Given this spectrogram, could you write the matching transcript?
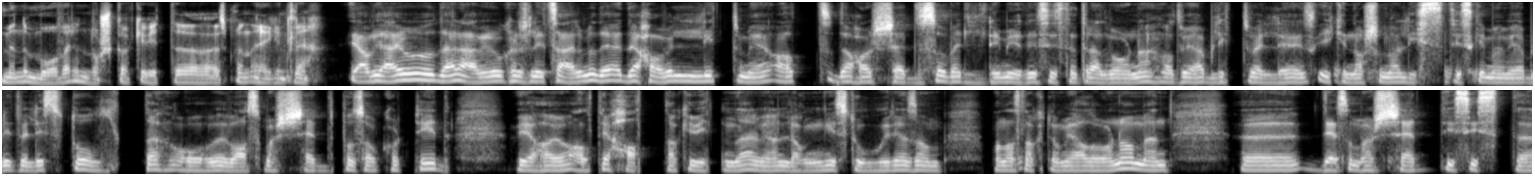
Men det må være norsk akevitt, eh, Espen, egentlig. Ja, er jo, der er vi jo kanskje litt sære, men det, det har vel litt med at det har skjedd så veldig mye de siste 30 årene. At vi har blitt veldig, ikke nasjonalistiske, men vi har blitt veldig stolte over hva som har skjedd på så kort tid. Vi har jo alltid hatt akevitten der, vi har en lang historie som man har snakket om i alle år nå, men øh, det som har skjedd de siste,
